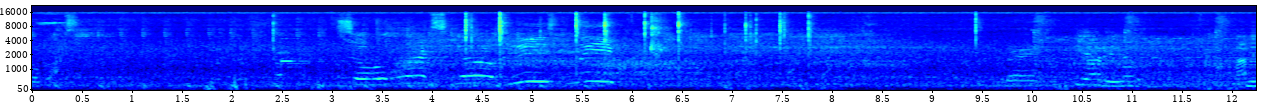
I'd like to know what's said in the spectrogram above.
Roblox. So let's go. Please, please. Right. Yeah, yeah. I'm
